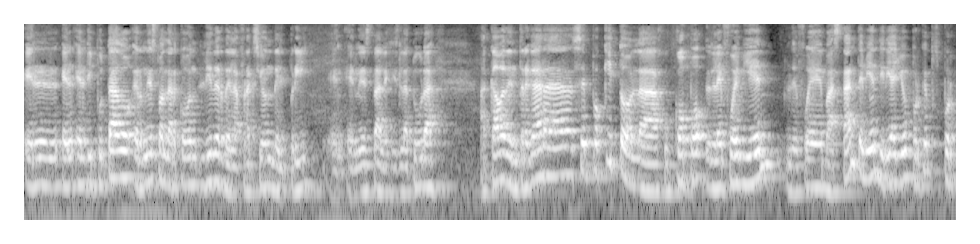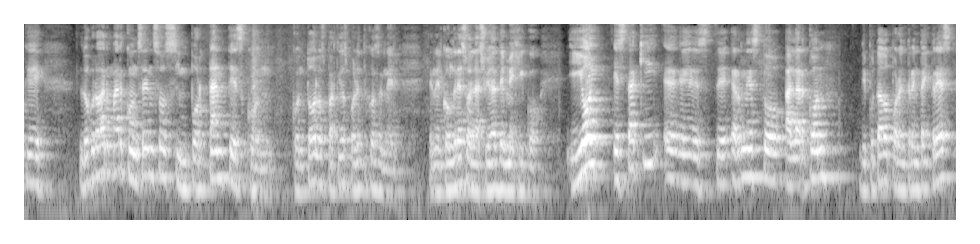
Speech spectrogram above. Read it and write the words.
el, el- el diputado Ernesto Alarcón, líder de la fracción del PRI en, en esta legislatura. Acaba de entregar hace poquito la Jucopo, le fue bien, le fue bastante bien, diría yo. ¿Por qué? Pues porque logró armar consensos importantes con, con todos los partidos políticos en el, en el Congreso de la Ciudad de México. Y hoy está aquí eh, este, Ernesto Alarcón, diputado por el 33.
